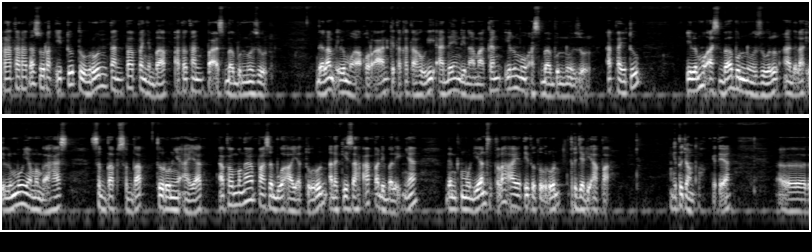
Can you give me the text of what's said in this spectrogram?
rata-rata surat itu turun tanpa penyebab atau tanpa asbabun nuzul dalam ilmu Al-Quran kita ketahui ada yang dinamakan ilmu asbabun nuzul. Apa itu? Ilmu asbabun nuzul adalah ilmu yang membahas sebab-sebab turunnya ayat atau mengapa sebuah ayat turun, ada kisah apa di baliknya, dan kemudian setelah ayat itu turun terjadi apa. Itu contoh gitu ya. E,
